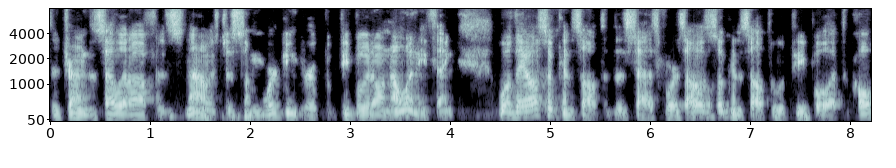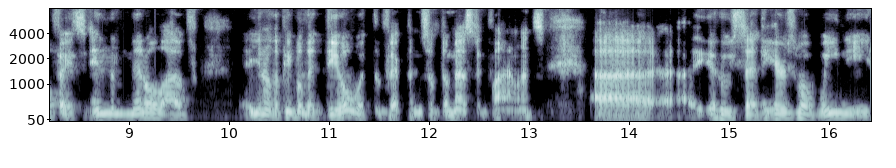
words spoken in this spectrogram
they're trying to sell it off as no it's just some working group of people who don't know anything. Well they also consulted this task force also consulted with people at the coalface in the middle of you know, the people that deal with the victims of domestic violence, uh, who said, here's what we need,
